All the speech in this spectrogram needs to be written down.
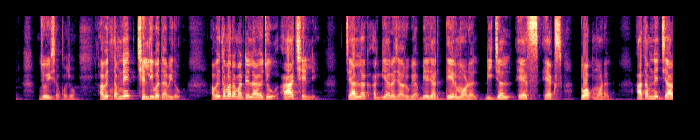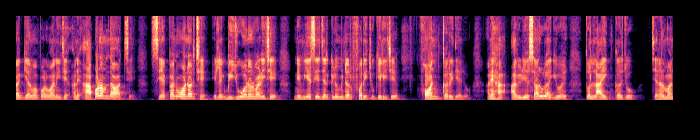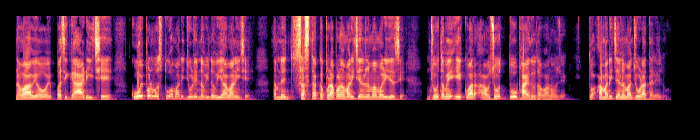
જોઈ શકો છો. હવે તમને છેલ્લી બતાવી દઉં. હવે તમારા માટે લાવ્યો છું આ છેલ્લી, ચાર લાખ અગિયાર હજાર રૂપિયા, બે હજાર તેર model, diesel S X top model. આ તમને ચાર અગિયારમાં પડવાની છે અને આ પણ અમદાવાદ છે. સેકન્ડ ઓનર છે, એટલે કે બીજું ઓનરવાળી છે. નેવ્યાસી હજાર કિલોમીટર ફરી ચૂકેલી છે. ફોન કરી દેજો. અને હા, આ વીડિયો સારું લાગ્યું હોય તો લાઈક કરજો. ચેનલમાં નવા આવ્યા હોય, પછી ગાડી છે, કોઈ પણ વસ્તુ અમારી જોડે નવી નવી આવવાની છે. તમને સસ્તા કપડાં પણ અમારી ચેનલમાં મળી જશે. જો તમે એકવાર આવશો તો ફાયદો થવાનો છે. તો અમારી ચેનલમાં જોડાતા રહેજો.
